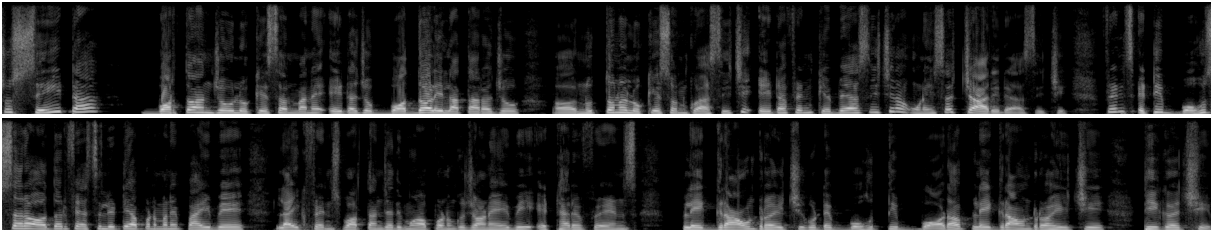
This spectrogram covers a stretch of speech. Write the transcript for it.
सो सहीटा बर्तमान जो लोकेशन मान यहाँ जो बदलला तार जो नूतन लोकेशन को आसी यहाँ फ्रेंड केवे आसी ना उन्नीस चारे आसी फ्रेंड्स ये बहुत सारा अदर फैसिलिटी आपने पाइबे लाइक फ्रेंड्स बर्तमान जब मुझे जनइबी एठार फ्रेंड्स प्लेग्राउंड ग्राउंड रही गोटे बहुत ही बड़ प्लेग्राउंड ग्राउंड रही ठीक अच्छे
